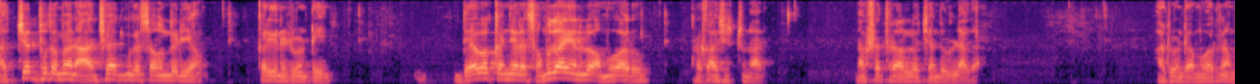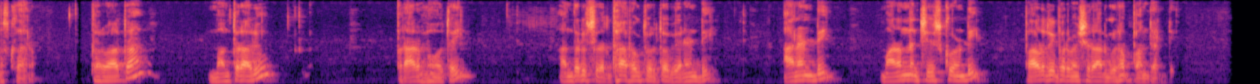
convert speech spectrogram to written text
అత్యద్భుతమైన ఆధ్యాత్మిక సౌందర్యం కలిగినటువంటి దేవకన్యల సముదాయంలో అమ్మవారు ప్రకాశిస్తున్నారు. నక్షత్రాల్లో చంద్రుడిలాగా. అటువంటి అమ్మవారికి నమస్కారం. తర్వాత మంత్రాలు ప్రారంభమవుతాయి. అందరూ శ్రద్ధాభక్తులతో వినండి అనండి మననం చేసుకోండి పార్వతీ పరమేశ్వర అనుగ్రహం పొందండి.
